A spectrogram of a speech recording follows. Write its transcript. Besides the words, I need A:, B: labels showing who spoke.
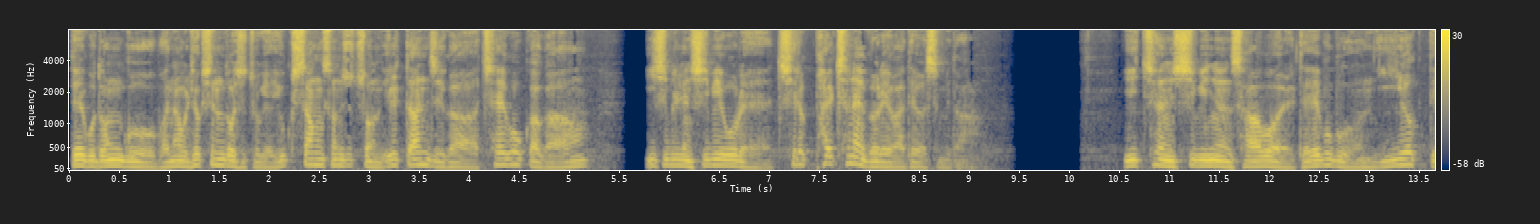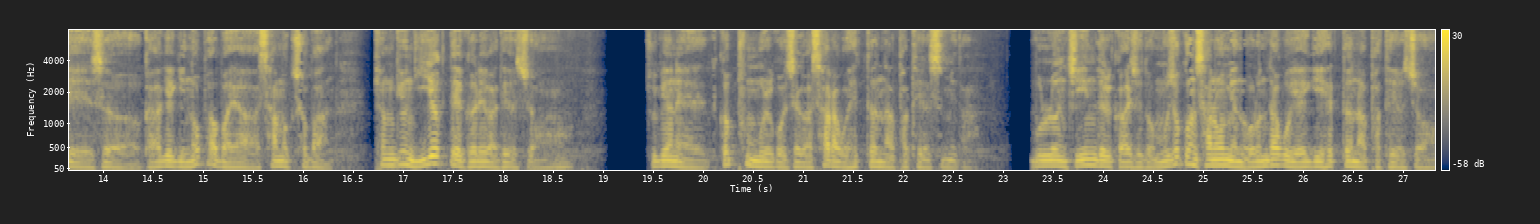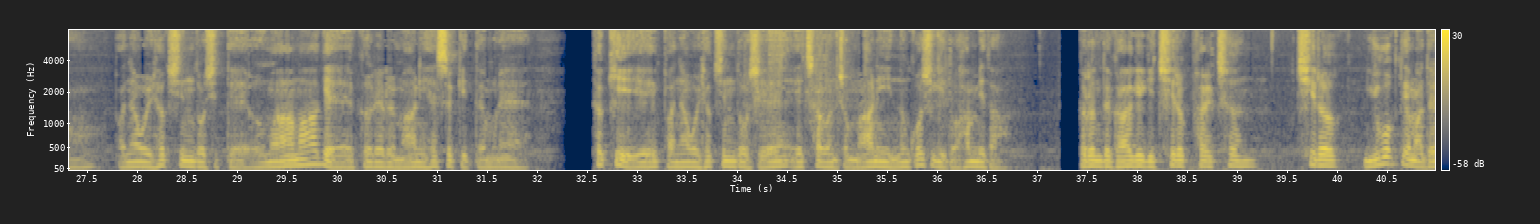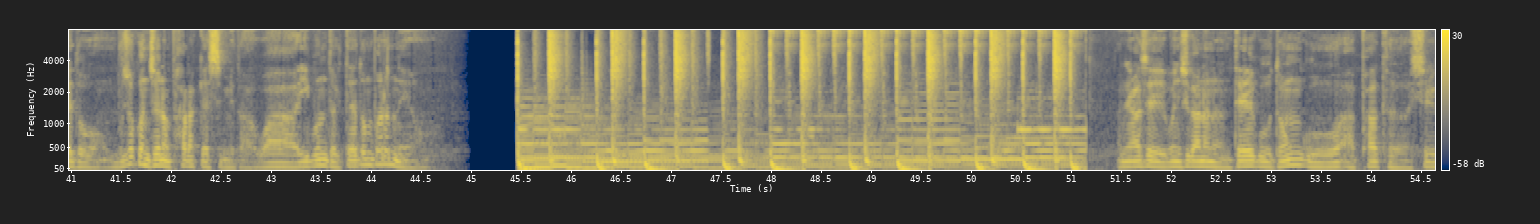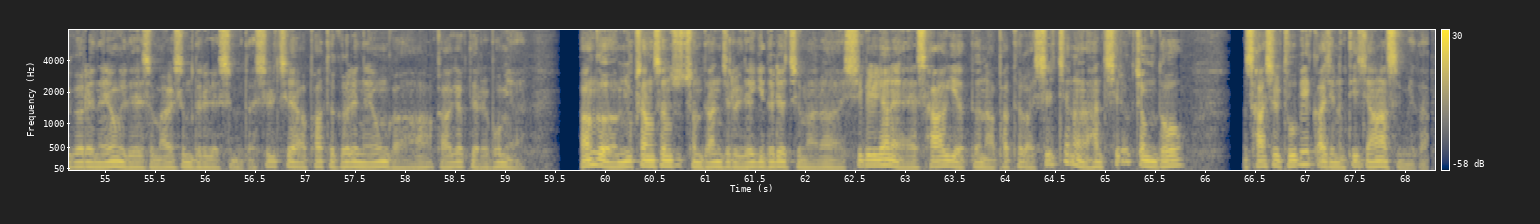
A: 대구 동구 번화울 혁신도시 쪽에 육상선수촌 1단지가 최고가가 21년 12월에 7억 8천에 거래가 되었습니다. 2012년 4월 대부분 2억대에서 가격이 높아봐야 3억 초반 평균 2억대 거래가 되었죠. 주변에 거품 물고 제가 사라고 했던 아파트였습니다. 물론 지인들까지도 무조건 사놓으면 오른다고 얘기했던 아파트였죠. 반야월 혁신도시 때 어마어마하게 거래를 많이 했었기 때문에 특히 반야월 혁신도시에 애착은 좀 많이 있는 곳이기도 합니다. 그런데 가격이 7억 8천, 7억, 6억대만 돼도 무조건 저는 팔았겠습니다. 와 이분들 떼돈 벌었네요. 안녕하세요. 이번 시간에는 대구 동구 아파트 실거래 내용에 대해서 말씀드리겠습니다. 실제 아파트 거래 내용과 가격대를 보면 방금 육상선수촌 단지를 얘기 드렸지만 11년에 4억이었던 아파트가 실제는 한 7억 정도 사실 2배까지는 뛰지 않았습니다.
